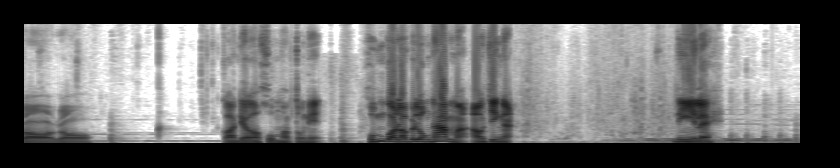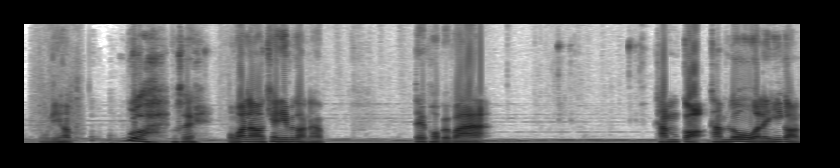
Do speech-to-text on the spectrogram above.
รอรอก้อนเดียวก็คุ้มครับตรงนี้ คุ้มกว่าเราไปลงถ้ำอะ เอาจริงอะ นี่เลย ตรงนี้ครับว้าโอเค ผมว่าเราแค่นี้ไปก่อนนะครับ ได้พอแบบว่าทำเกาะทำโล่อะไรอย่างนี้ก่อน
